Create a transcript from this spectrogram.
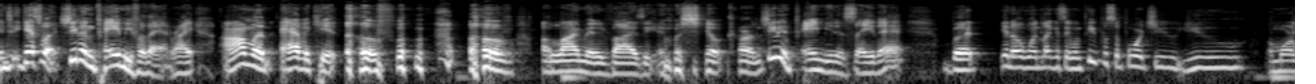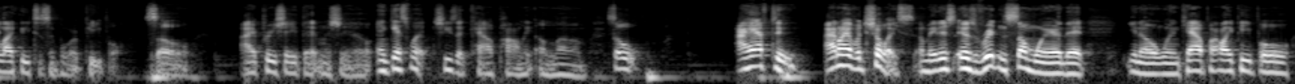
And guess what? She didn't pay me for that, right? I'm an advocate of of alignment advising and Michelle Carlin. She didn't pay me to say that, but you know, when like I said, when people support you, you are more likely to support people. So I appreciate that, Michelle. And guess what? She's a Cal Poly alum. So I have to. I don't have a choice. I mean, it's, written somewhere that you know when Cal Poly people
